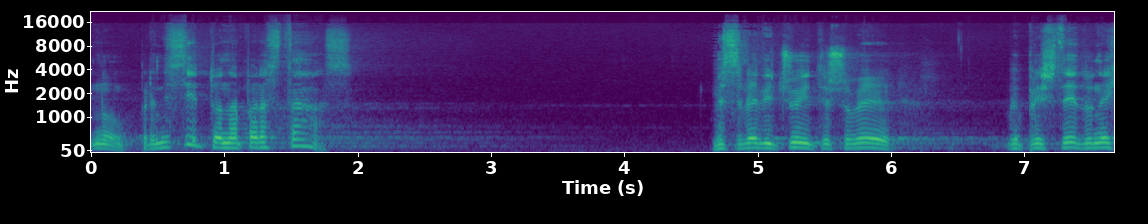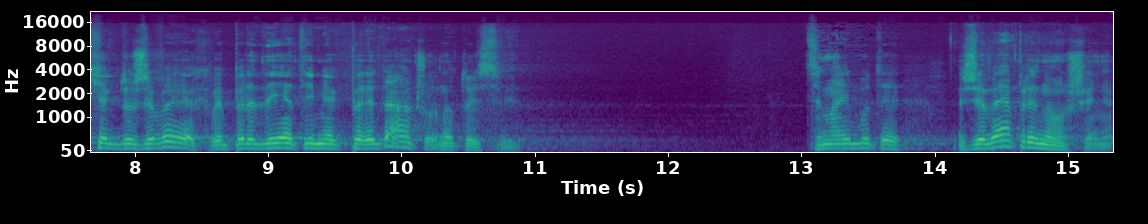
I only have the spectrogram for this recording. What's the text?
ну, принесіть то на перестас. Ви себе відчуєте, що ви, ви прийшли до них як до живих, ви передаєте їм як передачу на той світ. Це має бути живе приношення.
